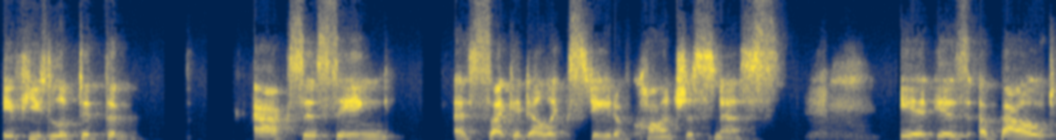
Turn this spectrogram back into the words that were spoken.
if you looked at the accessing a psychedelic state of consciousness, it is about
